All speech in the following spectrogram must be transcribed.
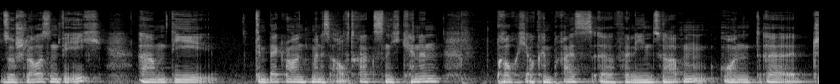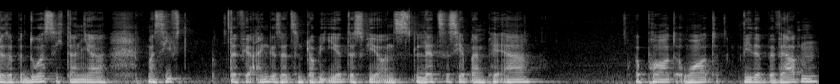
so schlau sind wie ich, ähm, die den Background meines Auftrags nicht kennen, brauche ich auch keinen Preis äh, verliehen zu haben. Und äh, Giuseppe, du hast dich dann ja massiv dafür eingesetzt und lobbyiert, dass wir uns letztes Jahr beim PR Report Award wieder bewerben.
